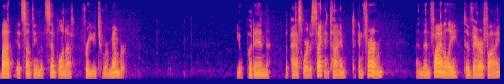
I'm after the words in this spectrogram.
but it's something that's simple enough for you to remember. You'll put in the password a second time to confirm, and then finally, to verify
